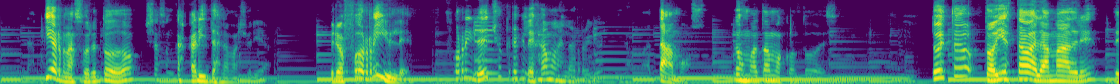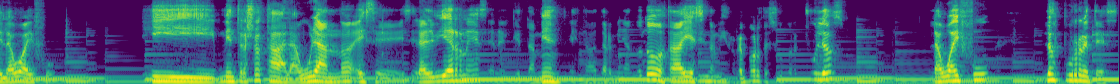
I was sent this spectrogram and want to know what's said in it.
en las piernas sobre todo, ya son cascaritas la mayoría. Pero fue horrible, fue horrible. De hecho, creo que le dejamos en la review y los matamos. Los matamos con todo eso. Todo esto todavía estaba la madre de la waifu. Y mientras yo estaba laburando, ese era el viernes en el que también todo, estaba ahí haciendo mis reportes súper chulos. La waifu, los purretes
